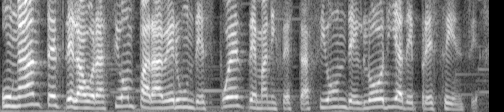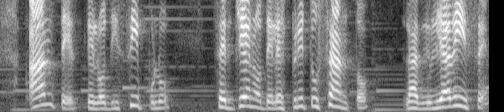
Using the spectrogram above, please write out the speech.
Un antes de la oración para ver un después de manifestación de gloria, de presencia. Antes de los discípulos ser llenos del Espíritu Santo, la Biblia dice,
